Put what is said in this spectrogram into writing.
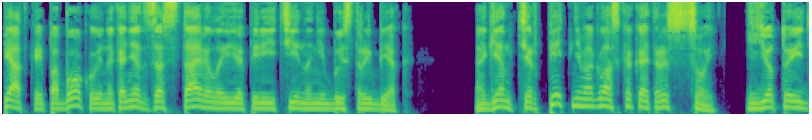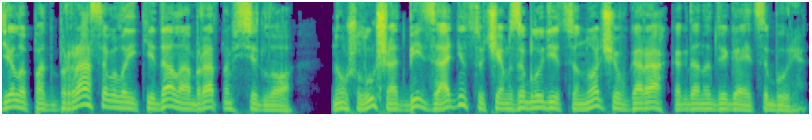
пяткой по боку и, наконец, заставила ее перейти на небыстрый бег. Агент терпеть не могла скакать рысцой. Ее то и дело подбрасывало и кидало обратно в седло. Но уж лучше отбить задницу, чем заблудиться ночью в горах, когда надвигается буря.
